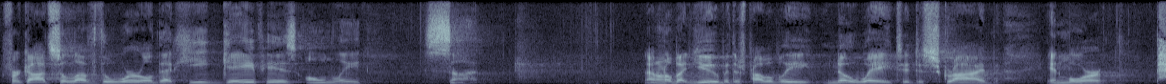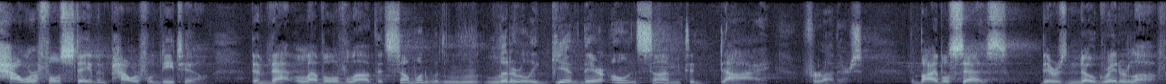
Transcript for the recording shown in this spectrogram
For God so loved the world that he gave his only son. I don't know about you, but there's probably no way to describe in more powerful statement, powerful detail than that level of love that someone would l- literally give their own son to die for others. The Bible says there is no greater love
